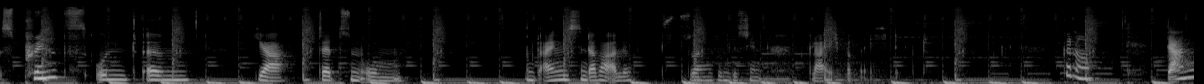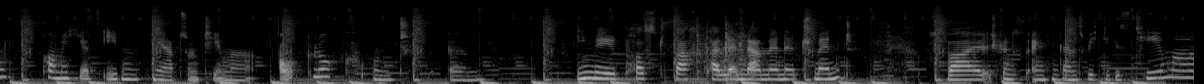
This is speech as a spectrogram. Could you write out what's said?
Sprints und ähm, ja, setzen um. Und eigentlich sind aber alle sozusagen so ein bisschen gleichberechtigt. Genau. Dann komme ich jetzt eben mehr zum Thema Outlook und ähm, E-Mail-Postfach, Kalendermanagement, weil ich finde, das ist eigentlich ein ganz wichtiges Thema.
